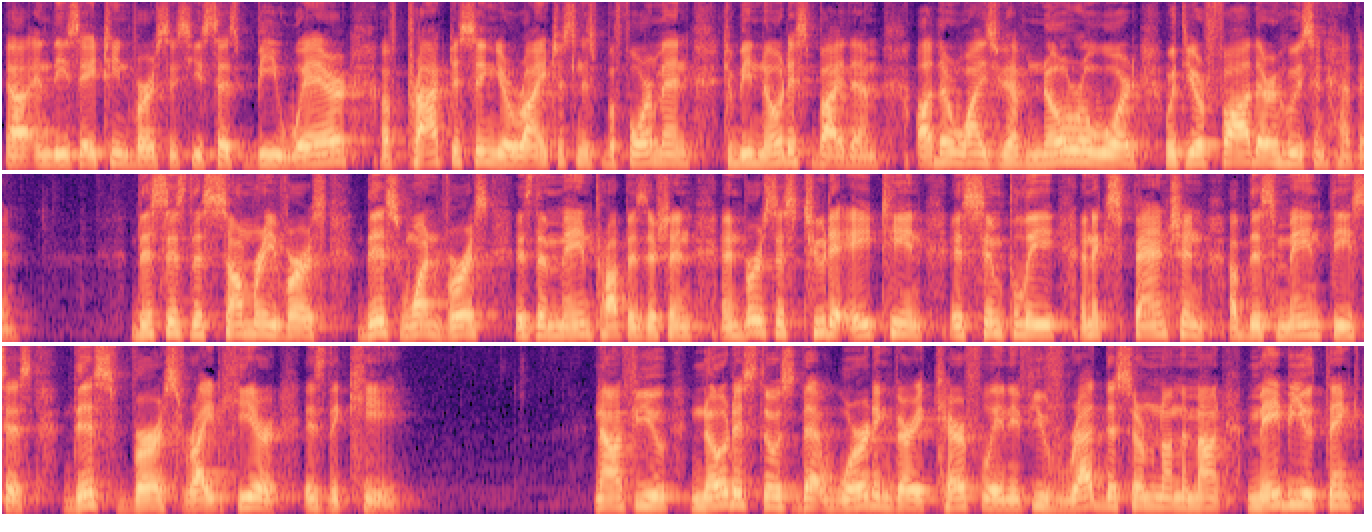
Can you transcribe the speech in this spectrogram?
uh, in these 18 verses. He says, Beware of practicing your righteousness before men to be noticed by them. Otherwise, you have no reward with your Father who is in heaven. This is the summary verse. This one verse is the main proposition. And verses 2 to 18 is simply an expansion of this main thesis. This verse right here is the key. Now, if you notice those, that wording very carefully, and if you've read the Sermon on the Mount, maybe you think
